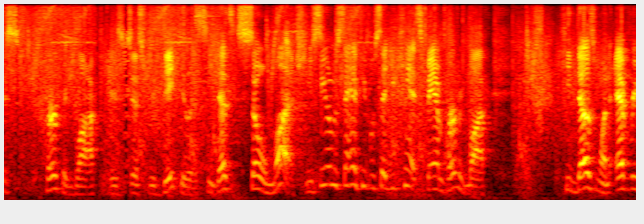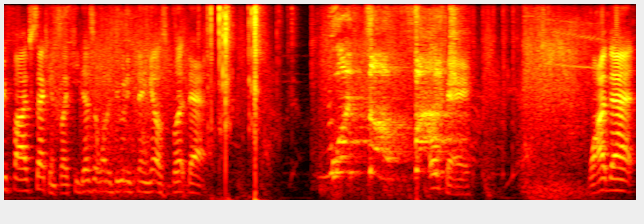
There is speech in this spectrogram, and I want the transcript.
His perfect block is just ridiculous. He does it so much. You see what I'm saying? People said you can't spam perfect block. He does one every five seconds, like he doesn't want to do anything else but that. What the fuck? Okay. Why that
